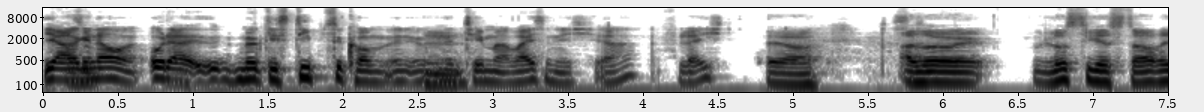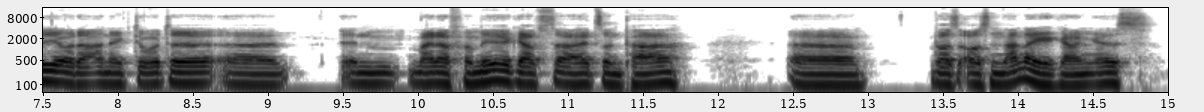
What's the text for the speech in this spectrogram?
ja, Also- genau. Oder möglichst deep zu kommen in irgendein Mhm. Thema, weiß ich nicht, ja, vielleicht. Ja. Also lustige Story oder Anekdote. Äh, in meiner Familie gab's da halt so ein paar, äh, was auseinandergegangen ist,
